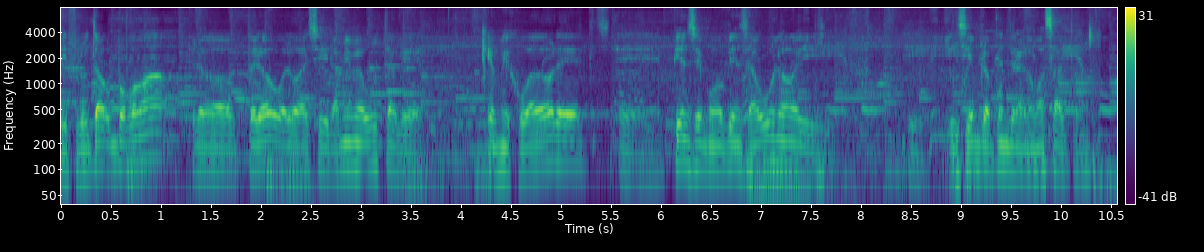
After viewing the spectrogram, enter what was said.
disfrutado un poco más, pero, pero vuelvo a decir, a mí me gusta que, que mis jugadores eh, piensen como piensa uno y, y- y siempre apunten a lo más alto. ¿no?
